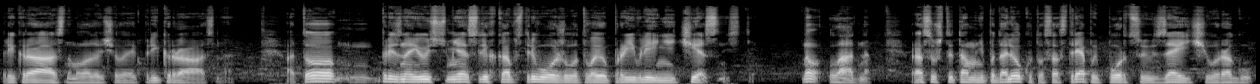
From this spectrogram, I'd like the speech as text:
Прекрасно, молодой человек, прекрасно. А то, признаюсь, меня слегка встревожило твое проявление честности. Ну, ладно, раз уж ты там неподалеку, то состряпай порцию заячьего рагу.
